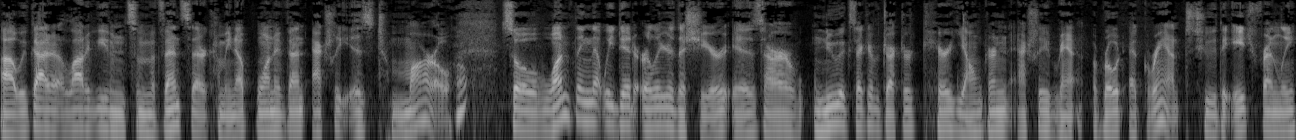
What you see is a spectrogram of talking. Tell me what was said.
Uh, we've got a lot of even some events that are coming up. One event actually is tomorrow. So one thing that we did earlier this year is our new executive director, Carrie Yalmgren, actually ran, wrote a grant to the Age Friendly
